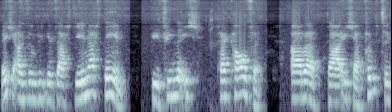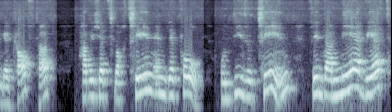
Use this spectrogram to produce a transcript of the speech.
Nicht? Also wie gesagt, je nachdem, wie viele ich verkaufe. Aber da ich ja 15 gekauft habe, habe ich jetzt noch 10 im Depot. Und diese 10 sind dann mehr wert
